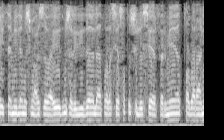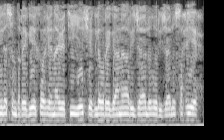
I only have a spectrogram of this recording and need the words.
هيثمي لمسمع الزوائد مجلد ذا لا فرسياسة سلوسيا فرمي الطبراني لسند ريقيك وهي ناويتي يشيك لو ريقانا رجاله رجال صحيح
